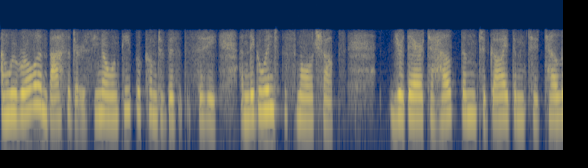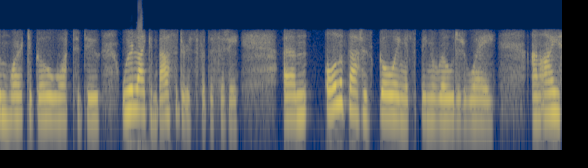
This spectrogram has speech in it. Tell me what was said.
and we were all ambassadors. You know, when people come to visit the city and they go into the small shops, you're there to help them, to guide them, to tell them where to go, what to do. We're like ambassadors for the city. Um, all of that is going, it's being eroded away. And I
